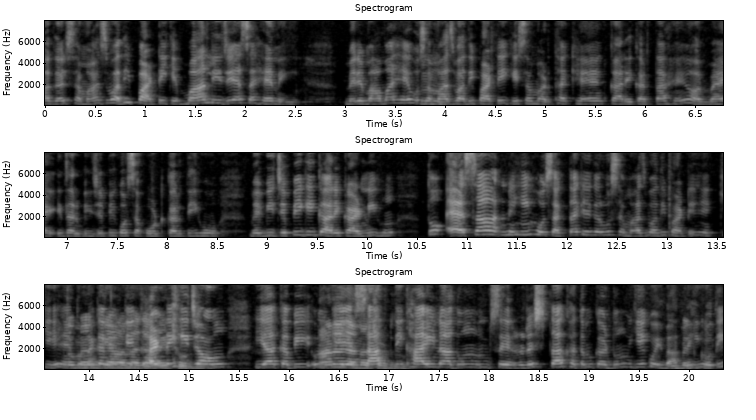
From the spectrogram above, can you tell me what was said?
अगर समाजवादी पार्टी के मान लीजिए ऐसा है नहीं मेरे मामा है वो हम्म। समाजवादी पार्टी के समर्थक हैं कार्यकर्ता हैं और मैं इधर बीजेपी को सपोर्ट करती हूँ मैं बीजेपी की कार्यकारिणी हूँ। तो ऐसा नहीं हो सकता कि अगर वो समाजवादी पार्टी के हैं तो, तो मैं कभी उनके घर नहीं जाऊँ या कभी उनके साथ दिखाई ना दूँ उनसे रिश्ता खत्म कर दूँ ये कोई बात नहीं होती।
